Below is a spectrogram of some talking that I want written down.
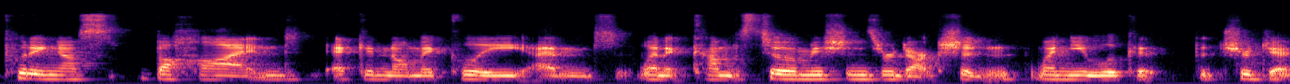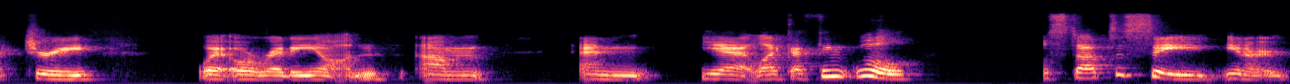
putting us behind economically and when it comes to emissions reduction when you look at the trajectory we're already on. Um, and yeah like i think we'll we'll start to see you know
